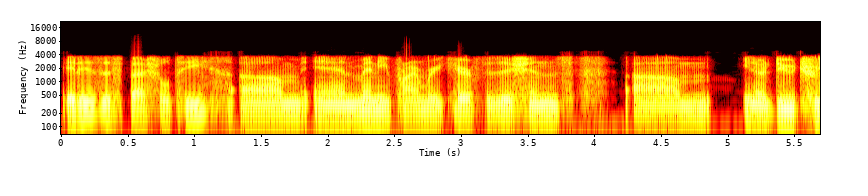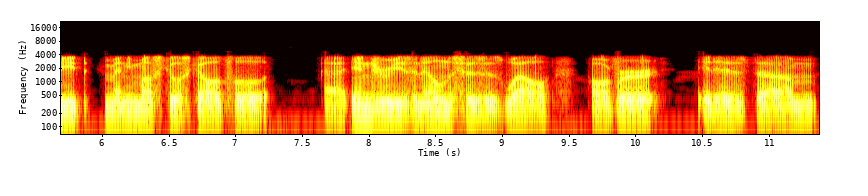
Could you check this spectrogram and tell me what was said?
it is a specialty, um, and many primary care physicians, um, you know, do treat many musculoskeletal uh, injuries and illnesses as well. However, it is um,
